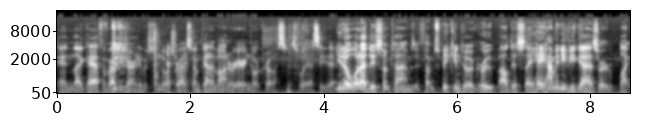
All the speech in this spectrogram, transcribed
And like half of our fraternity was from That's Norcross. right. So I'm kind of honorary Norcross. That's the way I see that. You know what I do sometimes if I'm speaking to a group, I'll just say, "Hey, how many of you guys are like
